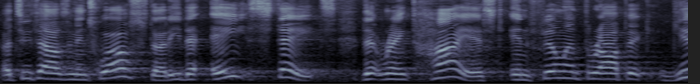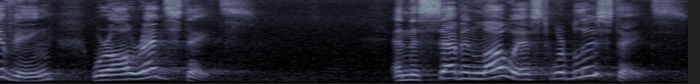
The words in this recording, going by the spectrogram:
a 2012 study, the eight states that ranked highest in philanthropic giving were all red states, and the seven lowest were blue states.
